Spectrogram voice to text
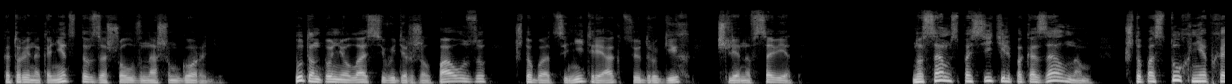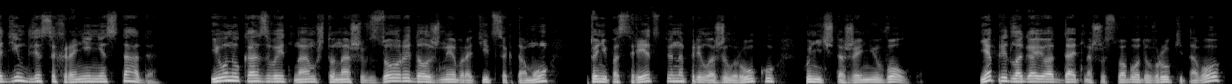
который наконец-то взошел в нашем городе. Тут Антонио Ласси выдержал паузу, чтобы оценить реакцию других членов Совета. Но сам Спаситель показал нам, что пастух необходим для сохранения стада, и он указывает нам, что наши взоры должны обратиться к тому, кто непосредственно приложил руку к уничтожению волка. Я предлагаю отдать нашу свободу в руки того,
